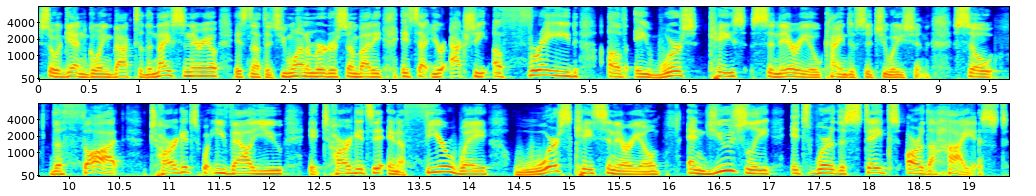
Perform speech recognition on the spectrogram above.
So, again, going back to the knife scenario, it's not that you want to murder somebody, it's that you're actually afraid of a worst case scenario kind of situation. So, the thought targets what you value, it targets it in a fear way, worst case scenario, and usually it's where the stakes are the highest.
